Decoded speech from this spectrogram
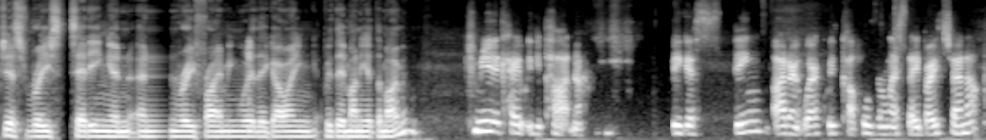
just resetting and, and reframing where they're going with their money at the moment? Communicate with your partner biggest thing. I don't work with couples unless they both turn up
